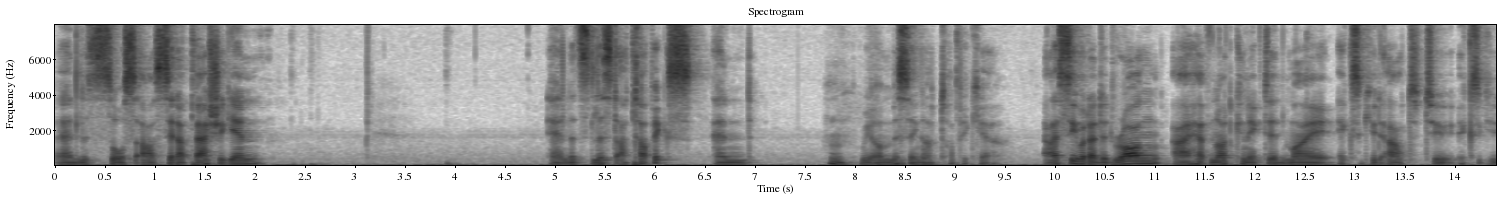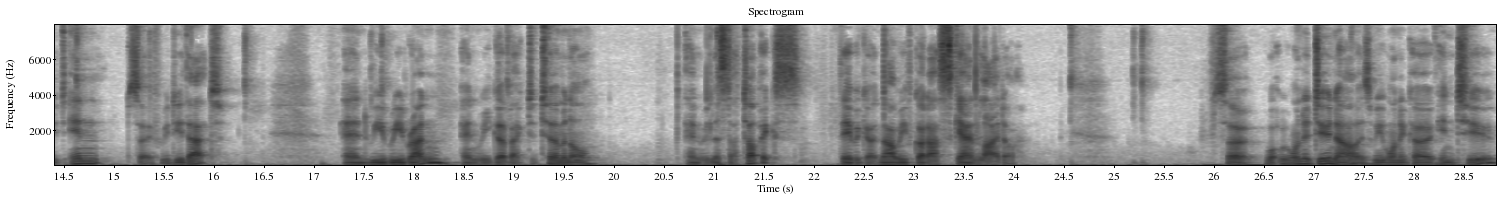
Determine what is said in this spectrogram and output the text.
And let's source our setup bash again. And let's list our topics and hmm, we are missing our topic here. I see what I did wrong. I have not connected my execute out to execute in. So if we do that and we rerun and we go back to terminal and we list our topics, there we go. Now we've got our scan LiDAR. So what we want to do now is we want to go into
